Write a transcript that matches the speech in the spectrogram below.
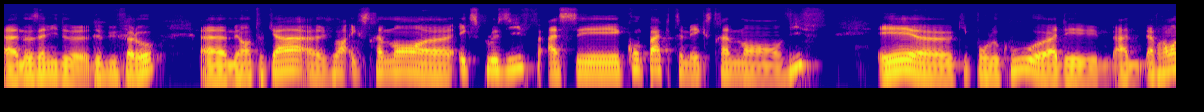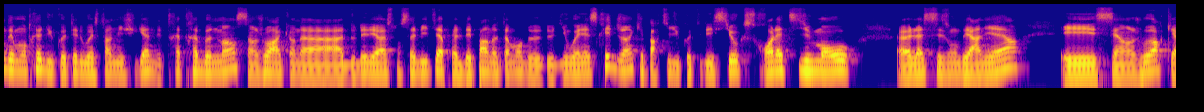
euh, nos amis de, Buffalo. Euh, mais en tout cas, joueur extrêmement explosif, assez compact, mais extrêmement vif et euh, qui pour le coup a, des, a, vraiment démontré du côté de Western Michigan des très très bonnes mains. C'est un joueur à qui on a donné des responsabilités après le départ notamment de, de Dwayne hein, qui est parti du côté des Seahawks relativement haut euh, la saison dernière. Et c'est un joueur qui,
